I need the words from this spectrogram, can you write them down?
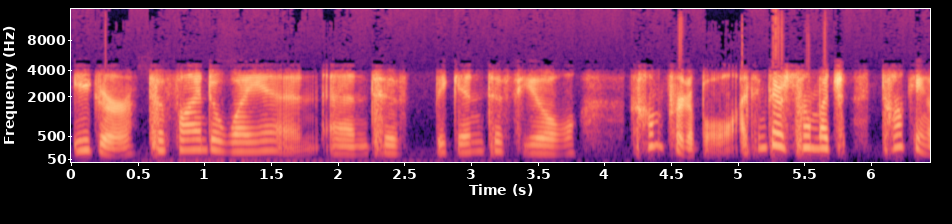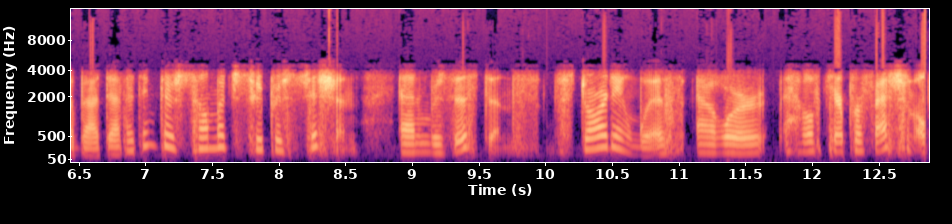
eager to find a way in and to begin to feel comfortable. I think there's so much talking about death. I think there's so much superstition and resistance, starting with our healthcare professionals.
